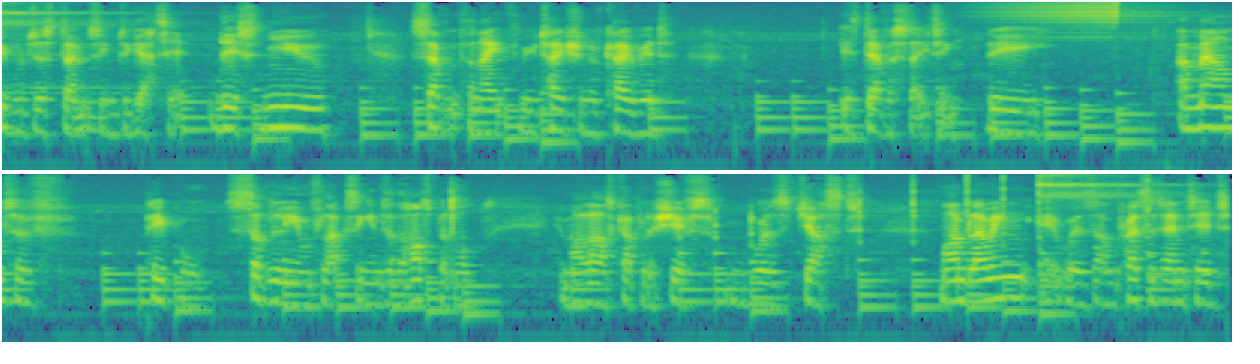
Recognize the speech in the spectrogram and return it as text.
People just don't seem to get it. This new seventh and eighth mutation of COVID is devastating. The amount of people suddenly influxing into the hospital in my last couple of shifts was just mind blowing. It was unprecedented,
